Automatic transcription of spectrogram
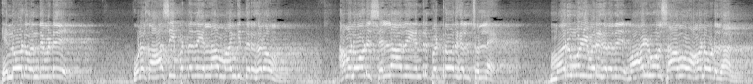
என்னோடு வந்துவிடு. உனக்கு ஆசைப்பட்டதை எல்லாம் வாங்கி தருகிறோம். அவனோடு செல்லாது என்று பெற்றோர்கள் சொல்ல. மறுமொழி வருகிறது வாழ்வோ சாவோ அவனோடு தான்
